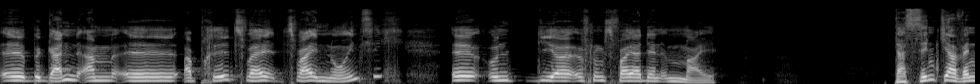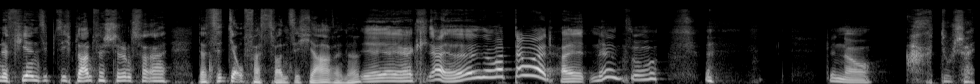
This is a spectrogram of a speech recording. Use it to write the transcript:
äh, begann am äh, April 1992 äh, und die Eröffnungsfeier dann im Mai. Das sind ja, wenn du 74 Planfeststellungsverfahren, das sind ja auch fast 20 Jahre, ne? Ja, ja, ja, klar, ja, sowas dauert halt, ne? So. genau. Ach du Scheiße,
